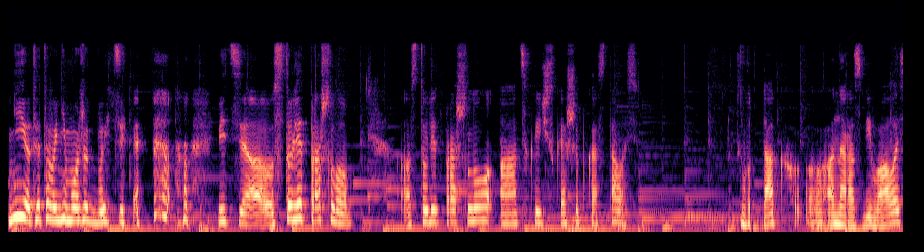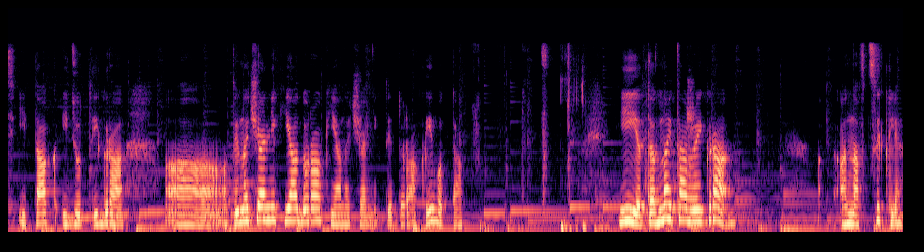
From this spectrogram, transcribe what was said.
нет, этого не может быть. Ведь а, сто лет прошло. Сто лет прошло, а циклическая ошибка осталась. Вот так э, она развивалась, и так идет игра. А, Ты начальник, я дурак, я начальник, ты дурак. И вот так. И это одна и та же игра. Она в цикле.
